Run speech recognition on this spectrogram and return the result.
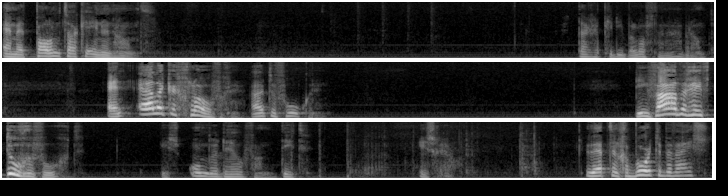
En met palmtakken in hun hand. Daar heb je die belofte aan Abraham. En elke gelovige uit de volkeren, die vader heeft toegevoegd, is onderdeel van dit Israël. U hebt een geboortebewijs.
